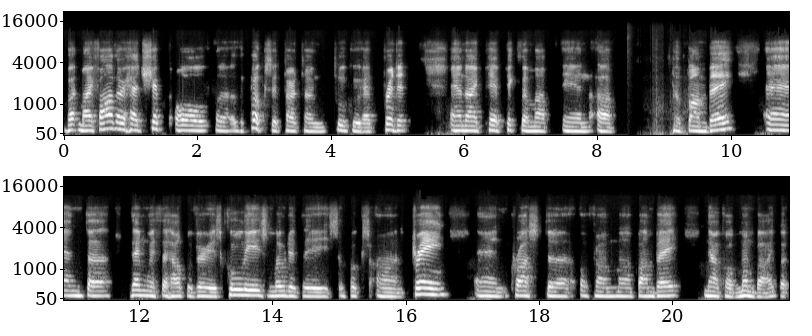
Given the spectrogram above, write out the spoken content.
But my father had shipped all uh, the books that Tarthang Tulku had printed, and I p- picked them up in uh, uh Bombay. And uh, then, with the help of various coolies, loaded the books on train and crossed from Bombay now called Mumbai, but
